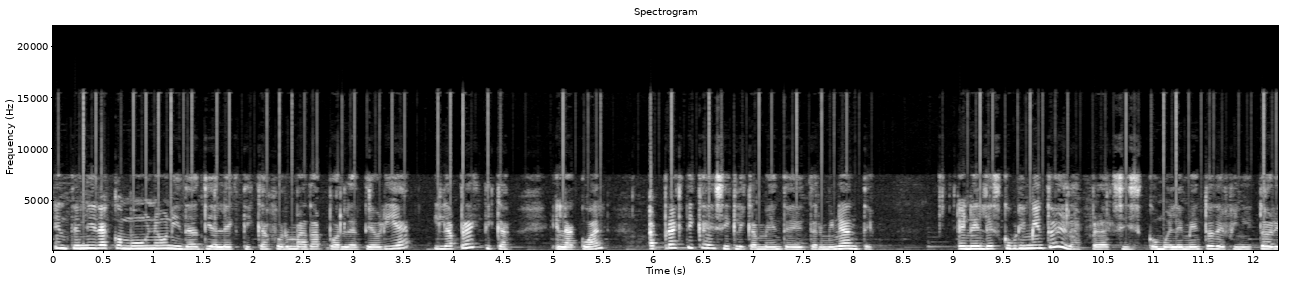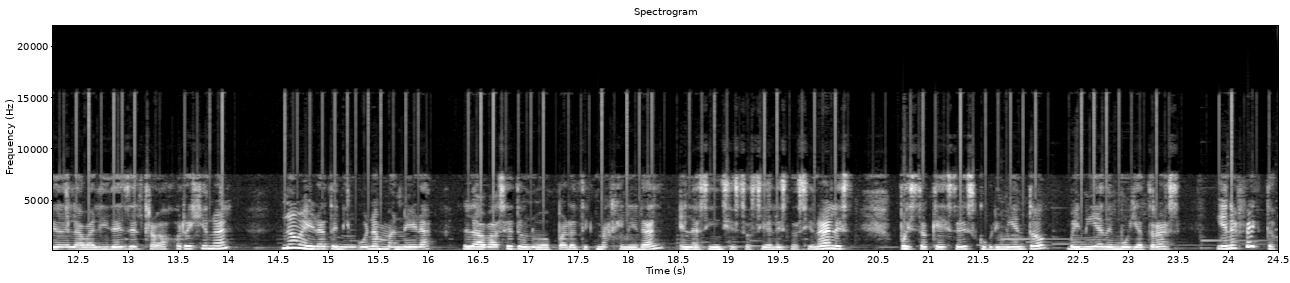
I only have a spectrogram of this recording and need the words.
entendida como una unidad dialéctica formada por la teoría y la práctica, en la cual la práctica es cíclicamente determinante. En el descubrimiento de la praxis como elemento definitorio de la validez del trabajo regional, no era de ninguna manera la base de un nuevo paradigma general en las ciencias sociales nacionales, puesto que este descubrimiento venía de muy atrás y en efecto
